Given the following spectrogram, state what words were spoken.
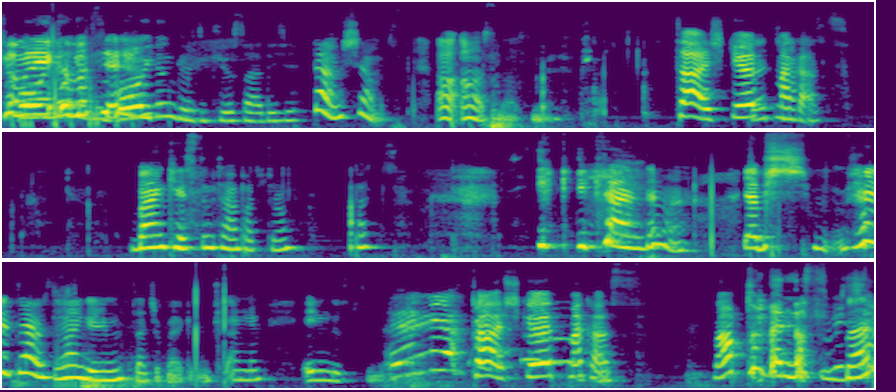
Kamerayı kapatıyorum. boynun gözüküyor sadece. Tamam bir şey olmaz. Aa, olsun olsun böyle. Taş, kağıt, Evet, makas. makas. Ben kestim bir tane patlatıyorum. Pat. İki, iki tane değil mi? Ya bir şey, misin? Ben geleyim lütfen çok merak ediyorum. Çünkü annem elin gözüksün. Taş, kağıt, makas. Ne yaptım ben? Nasıl bir Ben- silah?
